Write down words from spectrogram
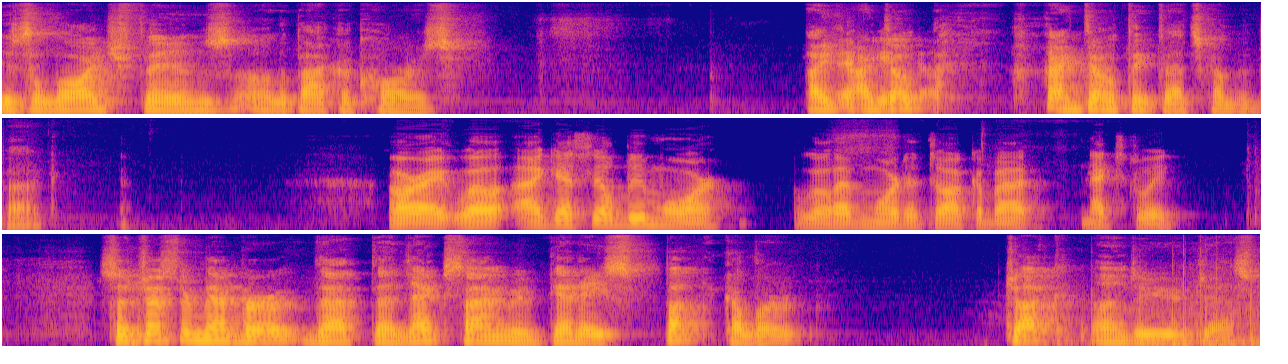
is the large fins on the back of cars. I, I don't, I don't think that's coming back. All right. Well, I guess there'll be more. We'll have more to talk about next week. So just remember that the next time you get a Sputnik alert, duck under your desk.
